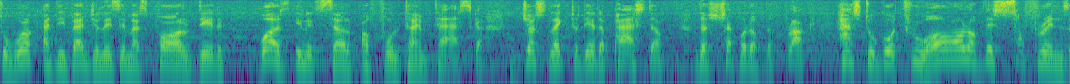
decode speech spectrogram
To work at evangelism as Paul did was in itself a full time task. Just like today, the pastor, the shepherd of the flock, has to go through all of these sufferings,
